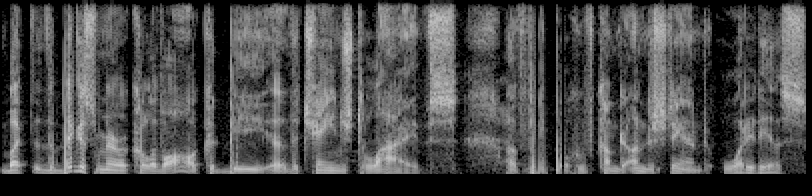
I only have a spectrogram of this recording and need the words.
But the biggest miracle of all could be uh, the changed lives of people who've come to understand what it is.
